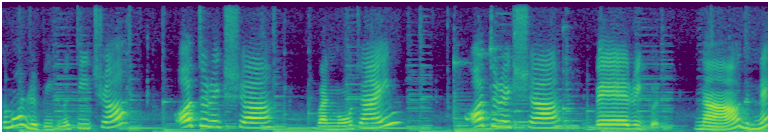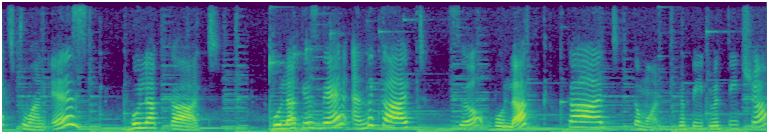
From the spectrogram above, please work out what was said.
Come on, repeat with teacher. Auto rickshaw. One more time. Auto rickshaw. Very good. Now the next one is bullock cart. Bullock is there and the cart. So bullock cart. Come on, repeat with teacher.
